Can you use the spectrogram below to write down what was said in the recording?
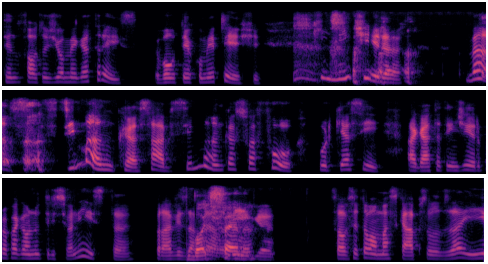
tendo falta de ômega 3. Eu voltei a comer peixe. Que mentira! Mas se manca, sabe? Se manca sua fu. Porque assim, a gata tem dinheiro para pagar um nutricionista para avisar Bote pra ela, fé, Né? Só você tomar umas cápsulas aí,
